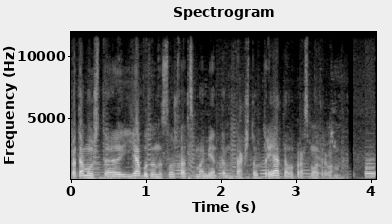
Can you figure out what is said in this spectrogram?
потому что я буду наслаждаться моментом. Так что приятного просмотра вам.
